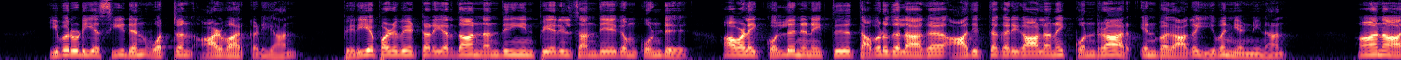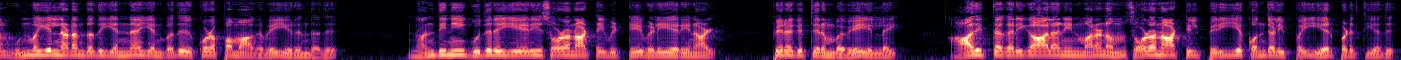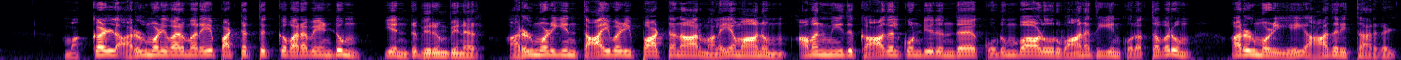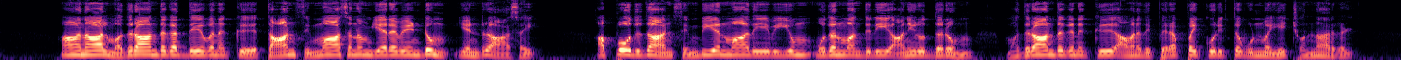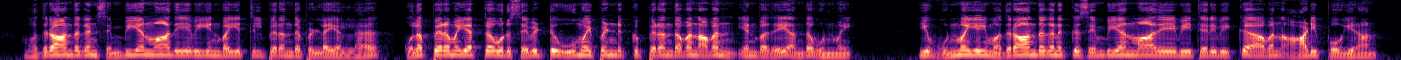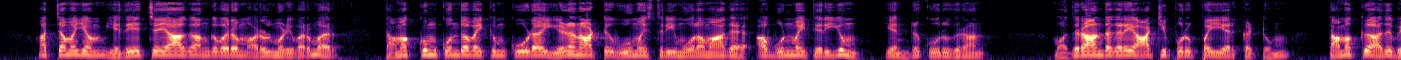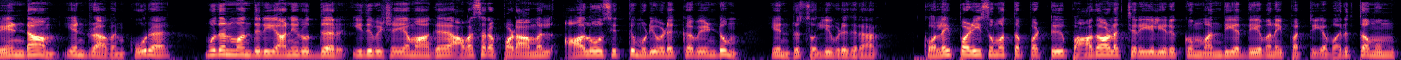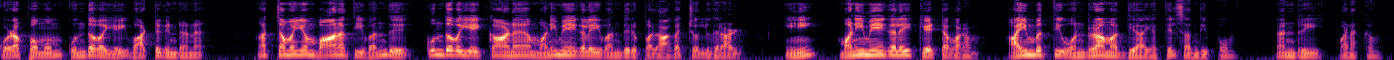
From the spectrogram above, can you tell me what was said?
இவருடைய சீடன் ஒற்றன் ஆழ்வார்க்கடியான் பெரிய பழுவேட்டரையர்தான் நந்தினியின் பேரில் சந்தேகம் கொண்டு அவளை கொல்ல நினைத்து தவறுதலாக ஆதித்த கரிகாலனைக் கொன்றார் என்பதாக இவன் எண்ணினான். ஆனால் உண்மையில் நடந்தது என்ன என்பது குழப்பமாகவே இருந்தது. நந்தினி குதிரை ஏறி சோழ நாட்டை விட்டே வெளியேறினாள். பிறகு திரும்பவே இல்லை. ஆதித்த கரிகாலனின் மரணம் சோழ நாட்டில் பெரிய கொந்தளிப்பை ஏற்படுத்தியது. மக்கள் அருள்மொழிவர்மரே பட்டத்துக்கு வரவேண்டும் என்று விரும்பினர். அருள்மொழியின் தாய் வழிப்பாட்டனார் மலையமானும் அவன் மீது காதல் கொண்டிருந்த கொடும்பாளூர் வானதியின் குலத்தவரும் அருள்மொழியை ஆதரித்தார்கள். ஆனால் மதுராந்தகத்தேவனுக்கு தான் சிம்மாசனம் ஏற வேண்டும் என்று ஆசை. அப்போதுதான் செம்பியன்மாதேவியும் முதன் மந்திரி அனிருத்தரும் மதுராந்தகனுக்கு அவனது பிறப்பை குறித்த உண்மையைச் சொன்னார்கள். மதுராந்தகன் செம்பியன்மாதேவியின் வயிற்றில் பிறந்த பிள்ளையல்ல குலப்பெருமையற்ற ஒரு செவிட்டு ஊமை பெண்ணுக்குப் பிறந்தவன் அவன் என்பதே அந்த உண்மை. இவ்வுண்மையை மதுராந்தகனுக்கு செம்பியன்மாதேவி தெரிவிக்க அவன் ஆடிப்போகிறான் அச்சமயம் எதேச்சையாக அங்கு வரும் அருள்மொழிவர்மர் தமக்கும் குந்தவைக்கும் கூட ஈழநாட்டு ஊமை ஸ்திரீ மூலமாக அவ்வுண்மை தெரியும் என்று கூறுகிறான். மதுராந்தகரே ஆட்சி பொறுப்பை ஏற்கட்டும் தமக்கு அது வேண்டாம் என்று அவன் கூற முதன் மந்திரி அனிருத்தர் இது விஷயமாக அவசரப்படாமல் ஆலோசித்து முடிவெடுக்க வேண்டும் என்று சொல்லிவிடுகிறார். கொலைப்பழி சுமத்தப்பட்டு பாதாளச் சிறையில் இருக்கும் வந்தியத்தேவனைப் பற்றிய வருத்தமும் குழப்பமும் குந்தவையை வாட்டுகின்றன. அச்சமயம் வானதி வந்து குந்தவையைக் காண மணிமேகலை வந்திருப்பதாகச் சொல்லுகிறாள். இனி மணிமேகலை கேட்ட வரம் ஐம்பத்தி ஒன்றாம் அத்தியாயத்தில் சந்திப்போம். நன்றி வணக்கம்.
